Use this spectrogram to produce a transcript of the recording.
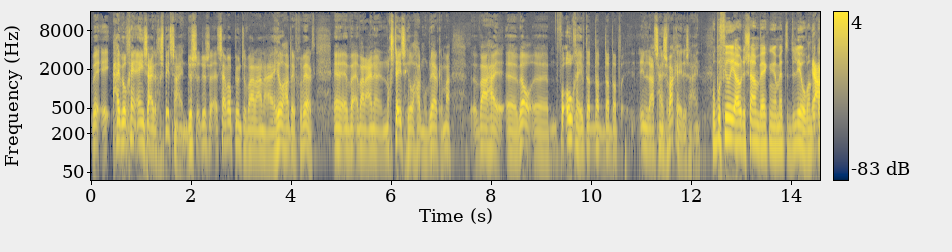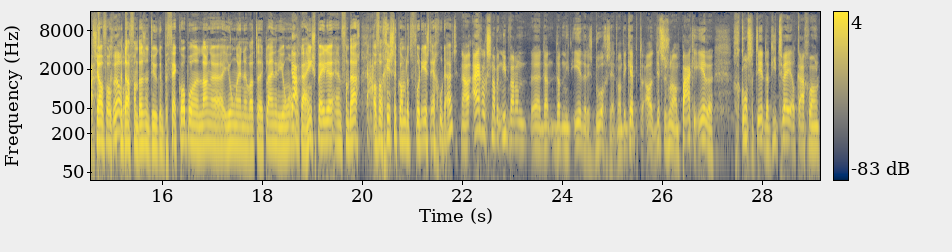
We- eh, hij wil geen eenzijdige spits zijn. Dus, dus het zijn wel punten waaraan hij heel hard heeft gewerkt. En wa- waaraan hij nog steeds heel hard moet werken. Maar waar hij wel voor ogen heeft dat, dat, dat, dat inderdaad zijn zwakheden zijn. Hoe beviel jou de samenwerkingen met de Leeuw? Want Ja, ik had zelf ook geweldig. gedacht van dat is natuurlijk een perfect koppel. Een lange jongen en een wat eh, kleinere jongen Ja. op elkaar heen spelen. En vandaag, Ja. of van gisteren kwam dat voor het eerst echt goed uit. Nou, eigenlijk snap ik niet waarom eh, dat, dat niet eerder is doorgezet. Want ik heb het al, dit seizoen al een paar keer eerder geconstateerd dat die twee elkaar gewoon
